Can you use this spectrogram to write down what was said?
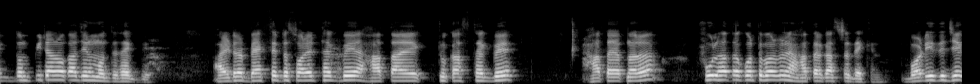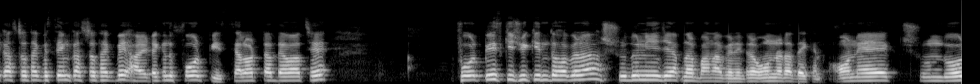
একদম পিটানো কাজের মধ্যে থাকবে। আর এটার ব্যাক সাইডটা সলিড থাকবে, হাতায় একটু কাজ থাকবে। হাতায় আপনারা ফুল হাতা করতে পারবেন হাতার কাজটা দেখেন। বডিতে যে কাজটা থাকবে সেম কাজটা থাকবে, আর এটা কিন্তু ফোর পিস স্যালোয়ারটা দেওয়া আছে। ফোর পিস কিছুই কিনতে হবে না, শুধু নিয়ে যে আপনার বানাবেন। এটা অন্যটা দেখেন, অনেক সুন্দর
